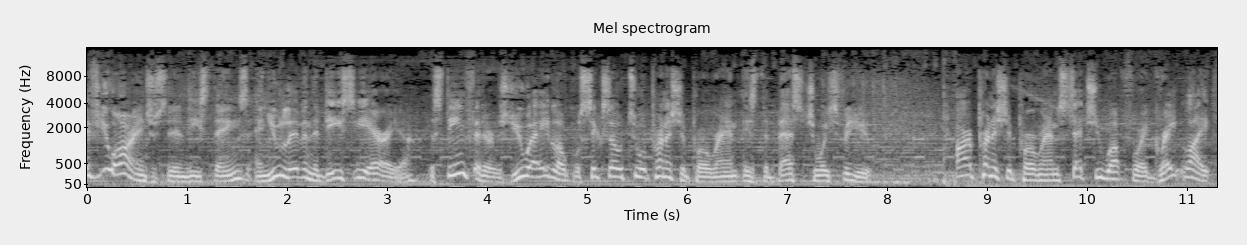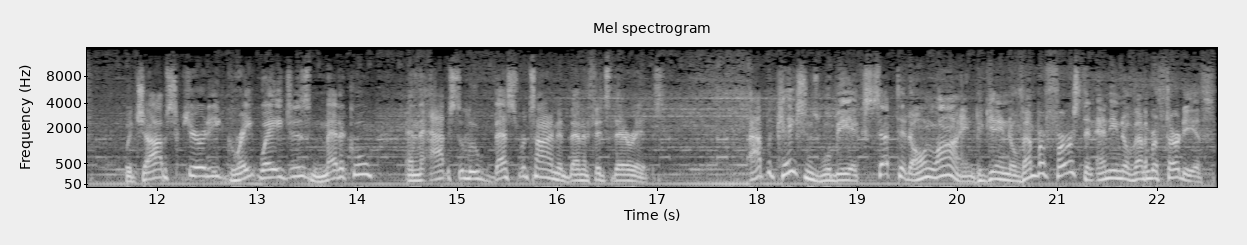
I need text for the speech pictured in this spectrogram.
If you are interested in these things and you live in the DC area, the Steamfitters UA Local 602 Apprenticeship Program is the best choice for you. Our apprenticeship program sets you up for a great life with job security, great wages, medical, and the absolute best retirement benefits there is. Applications will be accepted online beginning November 1st and ending November 30th.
